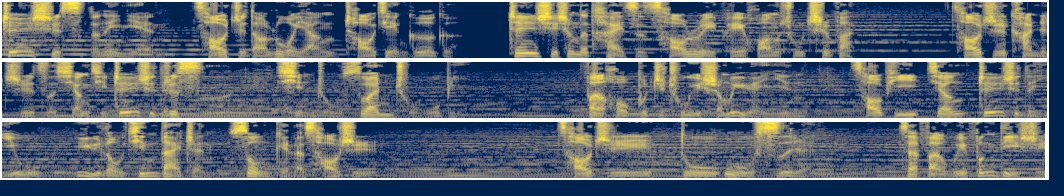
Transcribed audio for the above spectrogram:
甄氏死的那年，曹植到洛阳朝见哥哥。甄氏生的太子曹睿陪皇叔吃饭，曹植看着侄子，想起甄氏之死，心中酸楚无比。饭后不知出于什么原因，曹丕将甄氏的遗物玉漏金带枕送给了曹植。曹植睹物思人，在返回封地时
